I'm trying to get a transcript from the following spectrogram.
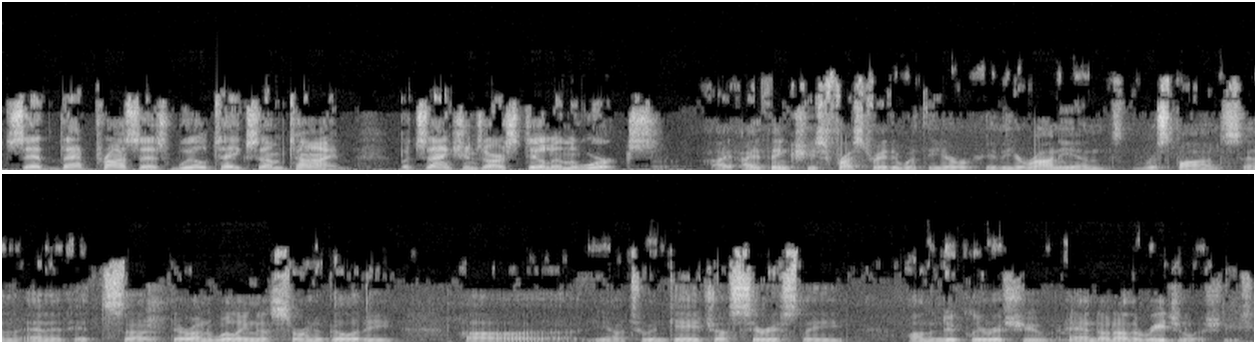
said that process will take some time, but sanctions are still in the works. I, I, think she's frustrated with the the Iranian response and and it, it's uh, their unwillingness or inability, uh, you know, to engage us seriously on the nuclear issue and on other regional issues.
